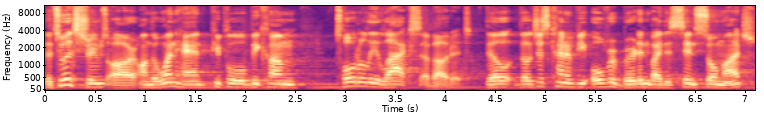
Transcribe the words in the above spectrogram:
The two extremes are on the one hand, people will become totally lax about it. They'll, they'll just kind of be overburdened by the sin so much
